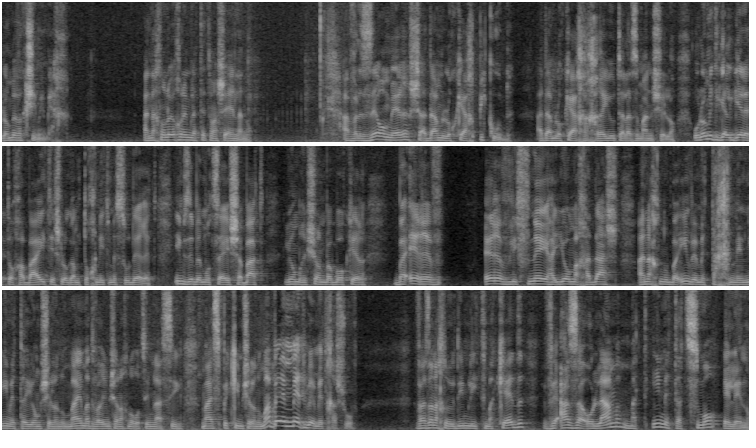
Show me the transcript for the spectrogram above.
לא מבקשים ממך. אנחנו לא יכולים לתת מה שאין לנו. אבל זה אומר שאדם לוקח פיקוד. אדם לוקח אחריות על הזמן שלו. הוא לא מתגלגל לתוך הבית, יש לו גם תוכנית מסודרת. אם זה במוצאי שבת, יום ראשון בבוקר, בערב, ערב לפני היום החדש, אנחנו באים ומתכננים את היום שלנו, מהם הדברים שאנחנו רוצים להשיג, מה ההספקים שלנו, מה באמת באמת חשוב. ואז אנחנו יודעים להתמקד, ואז העולם מתאים את עצמו אלינו.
